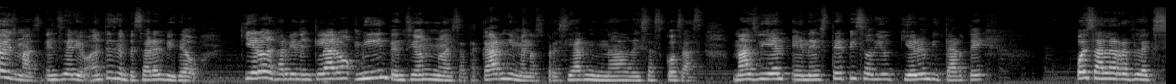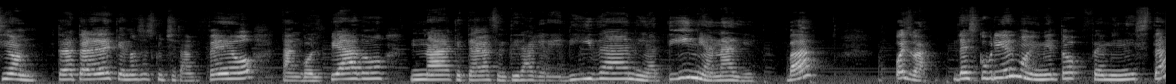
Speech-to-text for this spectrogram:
Una vez más, en serio, antes de empezar el video, quiero dejar bien en claro, mi intención no es atacar ni menospreciar ni nada de esas cosas. Más bien, en este episodio quiero invitarte pues a la reflexión. Trataré de que no se escuche tan feo, tan golpeado, nada que te haga sentir agredida, ni a ti ni a nadie. ¿Va? Pues va. Descubrir el movimiento feminista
